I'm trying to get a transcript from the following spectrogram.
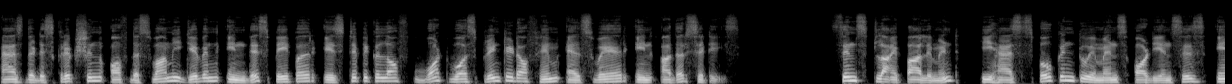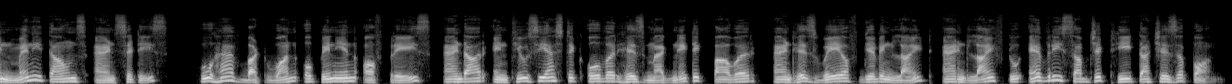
as the description of the Swami given in this paper is typical of what was printed of him elsewhere in other cities. Since Tly Parliament, he has spoken to immense audiences in many towns and cities, who have but one opinion of praise and are enthusiastic over his magnetic power and his way of giving light and life to every subject he touches upon.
